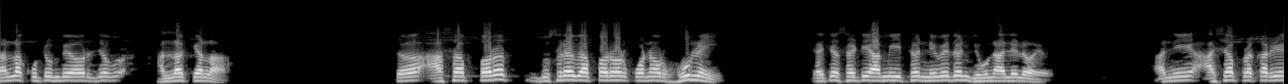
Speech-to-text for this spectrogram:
नल्ला कुटुंबियावर जो हल्ला केला तर असा परत दुसऱ्या व्यापारावर कोणावर होऊ नये त्याच्यासाठी आम्ही इथं निवेदन घेऊन आलेलो आहे. आणि अशा प्रकारे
